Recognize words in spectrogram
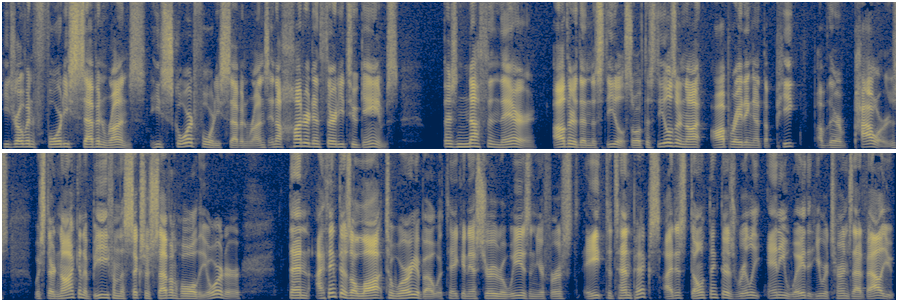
He drove in 47 runs. He scored 47 runs in 132 games. There's nothing there other than the steals. So if the steals are not operating at the peak of their powers, which they're not going to be from the six or seven hole of the order, then I think there's a lot to worry about with taking Esteury Ruiz in your first eight to 10 picks. I just don't think there's really any way that he returns that value.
